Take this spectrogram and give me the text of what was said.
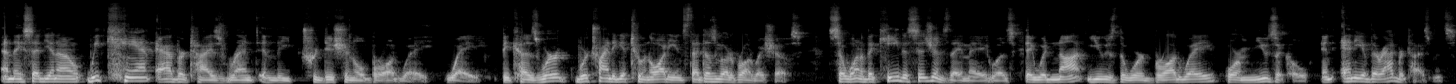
And they said, you know, we can't advertise Rent in the traditional Broadway way because we're we're trying to get to an audience that doesn't go to Broadway shows. So one of the key decisions they made was they would not use the word Broadway or musical in any of their advertisements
